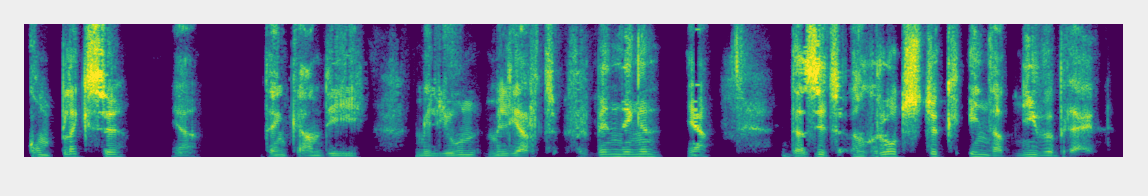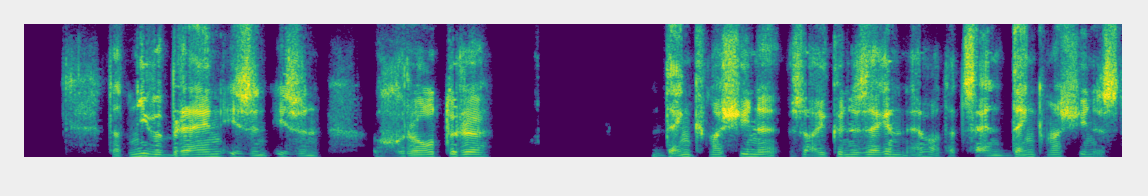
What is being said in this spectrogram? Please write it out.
complexe, ja, denk aan die miljoen, miljard verbindingen, ja, daar zit een groot stuk in dat nieuwe brein. Dat nieuwe brein is een, is een grotere denkmachine, zou je kunnen zeggen. Hè, want het zijn denkmachines,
